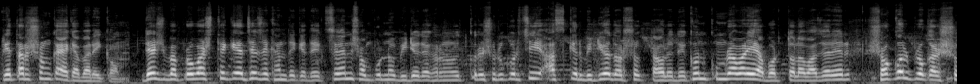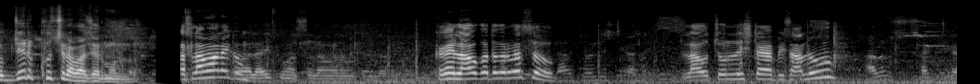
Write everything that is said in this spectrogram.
ক্রেতার সংখ্যা একেবারেই কম। দেশ বা প্রবাস থেকে যে যেখান থেকে দেখছেন সম্পূর্ণ ভিডিও দেখার অনুরোধ করে শুরু করছি আজকের ভিডিও। দর্শক তাহলে দেখুন কুমড়াবাড়িয়া বটতলা বাজারের সকল প্রকার সবজির খুচরা বাজার মূল্য। আসসালামু আলাইকুম। কাকা লাউ কত করে বেচছো? লাউ চল্লিশ টাকা পিস আলু? আলু ষাট টাকা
